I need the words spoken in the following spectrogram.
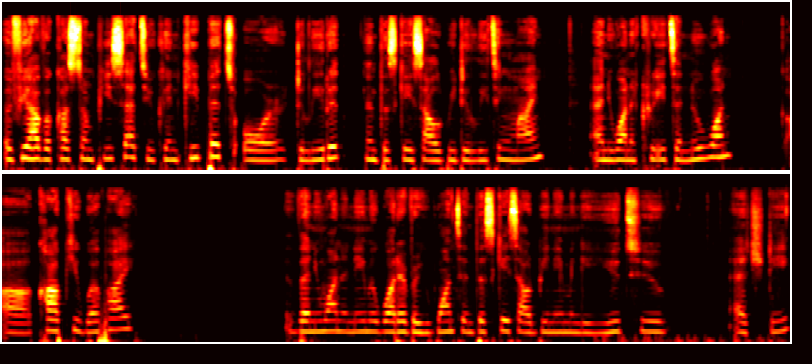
if you have a custom preset you can keep it or delete it. In this case I'll be deleting mine and you want to create a new one uh, copy WebPI then you want to name it whatever you want. In this case I would be naming it YouTube HD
